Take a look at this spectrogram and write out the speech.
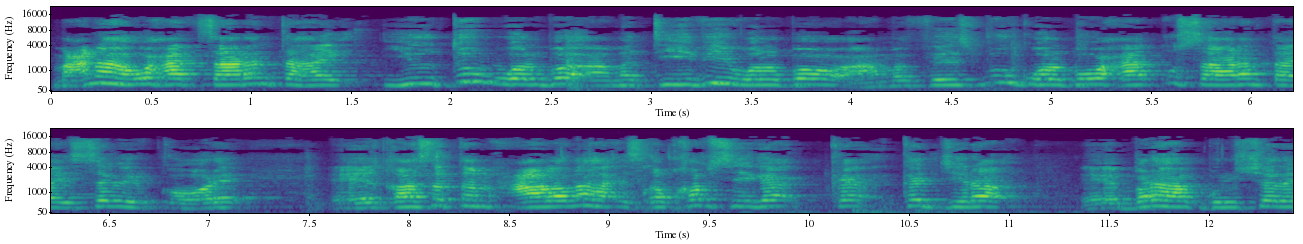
macnaha waxaad saaran tahay youtube walbo ama t v walbo ama facebook walbo waxaad u saaran tahay sawirka hore khaasatan xaaladaha isqabqabsiga ka ka jira baraha bulshada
